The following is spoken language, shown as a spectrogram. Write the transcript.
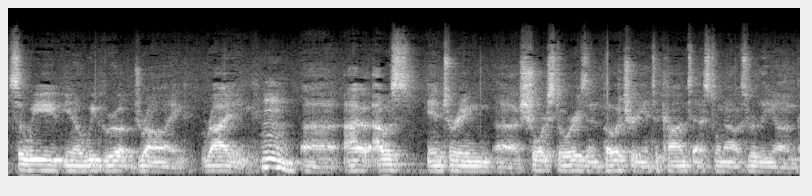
So we, you know, we grew up drawing, writing. Uh, I, I was entering uh, short stories and poetry into contests when I was really young.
